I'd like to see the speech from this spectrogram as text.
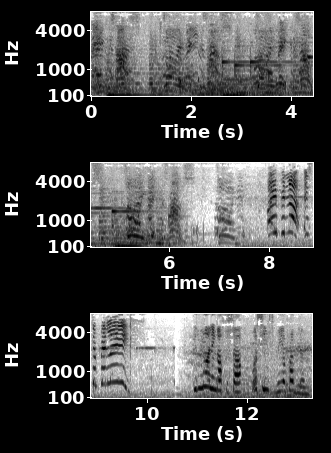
Maker's house. Toy Maker's house. Toy Maker's house. Toy Maker's house. Open up! It's the police! Good morning, officer. What seems to be your problem?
